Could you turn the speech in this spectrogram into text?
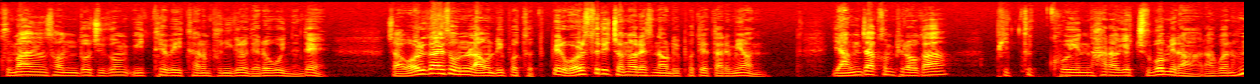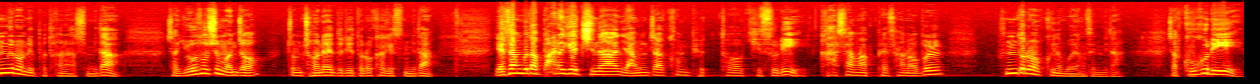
9만 선도 지금 위태위태하는 분위기로 내려오고 있는데 자 월가에서 오늘 나온 리포트 특별히 월스트리트 저널에서 나온 리포트에 따르면 양자 컴퓨터가 비트코인 하락의 주범이라라고 하는 흥미로운 리포트가 나왔습니다. 자, 요 소식 먼저 좀 전해드리도록 하겠습니다. 예상보다 빠르게 진화한 양자 컴퓨터 기술이 가상화폐 산업을 흔들어 놓고 있는 모양새입니다. 자, 구글이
